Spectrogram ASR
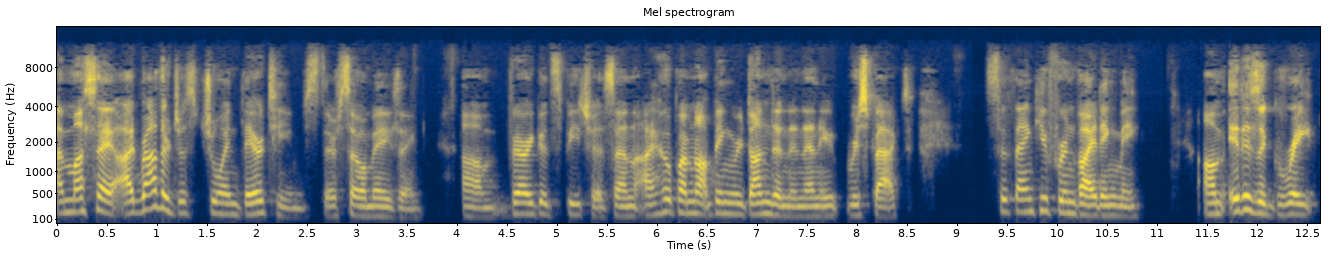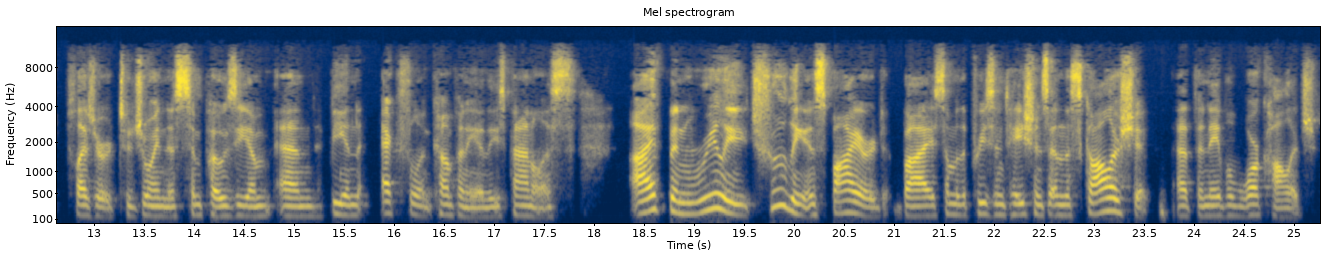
I must say, I'd rather just join their teams. They're so amazing. Um, very good speeches, and I hope I'm not being redundant in any respect. So thank you for inviting me. Um, it is a great pleasure to join this symposium and be in excellent company of these panelists. I've been really, truly inspired by some of the presentations and the scholarship at the Naval War College.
